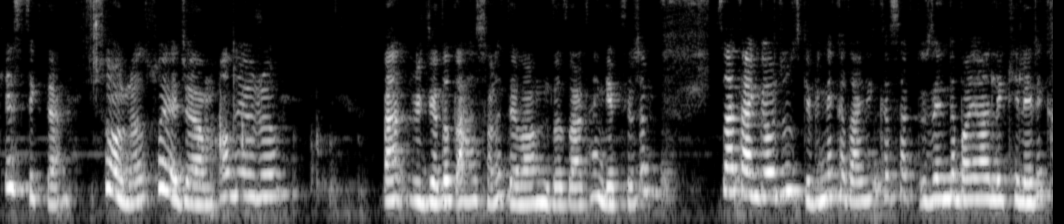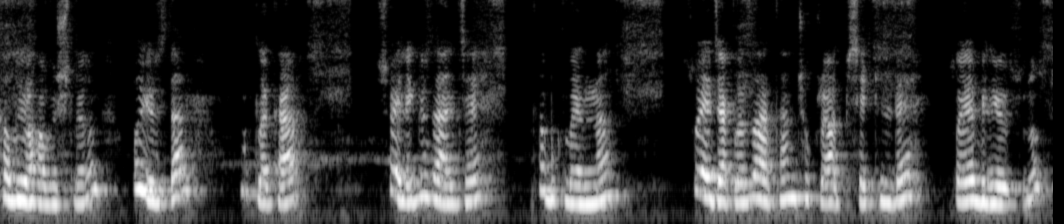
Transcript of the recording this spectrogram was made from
Kestikten sonra soyacağımı alıyorum. Ben videoda daha sonra devamını da zaten getiririm. Zaten gördüğünüz gibi ne kadar yıkasak üzerinde bayağı lekeleri kalıyor havuçların. O yüzden mutlaka şöyle güzelce kabuklarını soyacakla zaten çok rahat bir şekilde soyabiliyorsunuz.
